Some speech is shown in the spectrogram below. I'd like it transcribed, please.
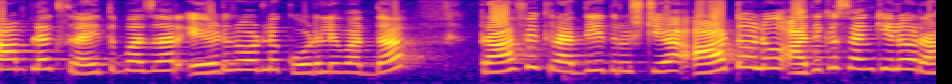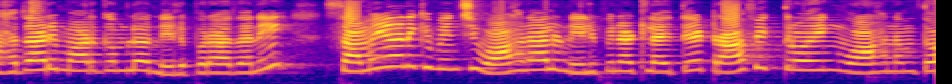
కాంప్లెక్స్ రైతు బజార్ ఏడు రోడ్ల కూడలి వద్ద ట్రాఫిక్ రద్దీ దృష్ట్యా ఆటోలు అధిక సంఖ్యలో రహదారి మార్గంలో నిలుపురాదని సమయానికి మించి వాహనాలు నిలిపినట్లయితే ట్రాఫిక్ థ్రోయింగ్ వాహనంతో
